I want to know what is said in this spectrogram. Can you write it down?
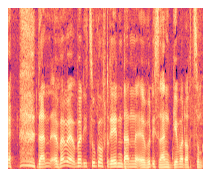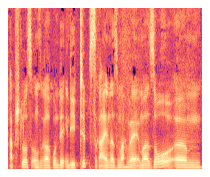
dann, äh, wenn wir über die Zukunft reden, dann äh, würde ich sagen, gehen wir doch zum Abschluss unserer Runde in die Tipps rein. Das machen wir ja immer so, ähm,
